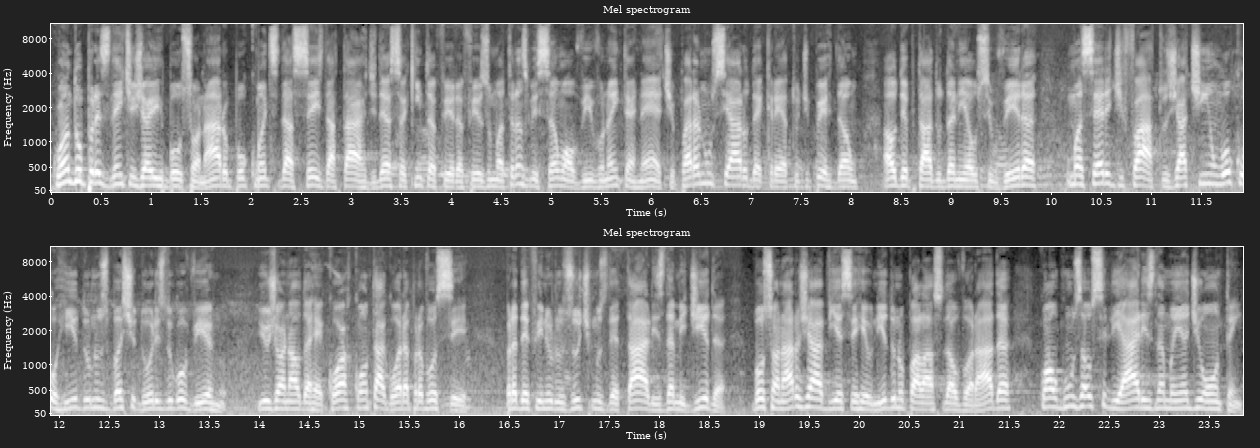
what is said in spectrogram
Quando o presidente Jair Bolsonaro, pouco antes das seis da tarde dessa quinta-feira, fez uma transmissão ao vivo na internet para anunciar o decreto de perdão ao deputado Daniel Silveira, uma série de fatos já tinham ocorrido nos bastidores do governo. E o Jornal da Record conta agora para você. Para definir os últimos detalhes da medida, Bolsonaro já havia se reunido no Palácio da Alvorada com alguns auxiliares na manhã de ontem.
